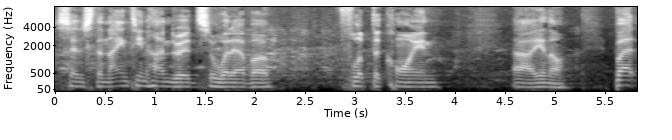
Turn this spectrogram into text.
since the 1900s or whatever. Flipped a coin, uh, you know. But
